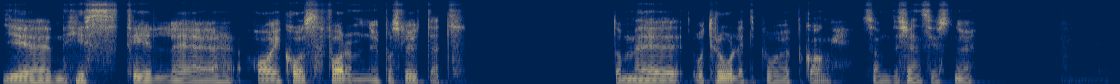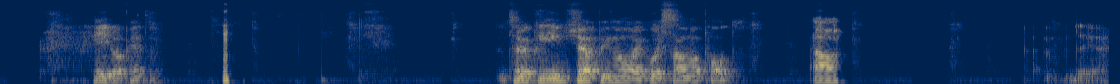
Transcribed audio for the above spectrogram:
ge en hiss till eh, AIKs form nu på slutet. De är otroligt på uppgång som det känns just nu. Hej då Peter. Du tar upp Linköping och AIK i samma podd. Ja, Det,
